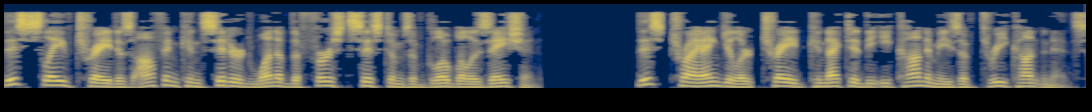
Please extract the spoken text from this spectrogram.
This slave trade is often considered one of the first systems of globalization. This triangular trade connected the economies of three continents.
